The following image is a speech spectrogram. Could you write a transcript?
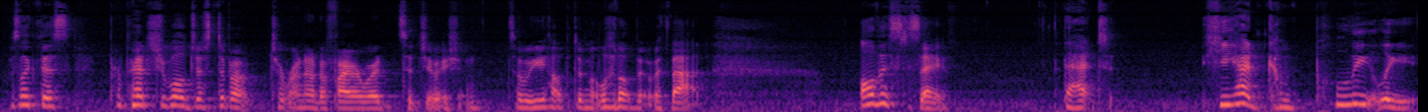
It was like this perpetual just about to run out of firewood situation. So we helped him a little bit with that. All this to say that he had completely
